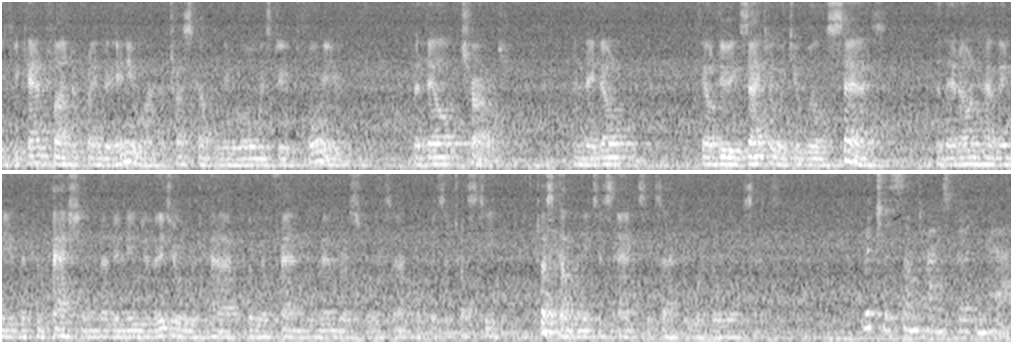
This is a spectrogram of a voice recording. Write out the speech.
if you can't find a friend or anyone, a trust company will always do it for you, but they'll charge. And they don't, they'll do exactly what your will says, but they don't have any of the compassion that an individual would have for your family members, for example, as a trustee. Trust company just acts exactly what the law says. Which is sometimes good and bad.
